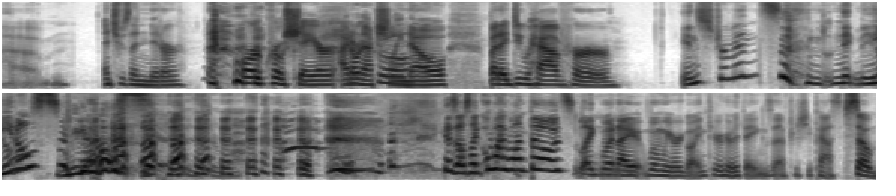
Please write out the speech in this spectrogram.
Um, and she was a knitter or a crocheter. I don't actually cool. know, but I do have her instruments, needles, needles. Because I was like, oh, I want those. Like when I mm. when we were going through her things after she passed. So,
